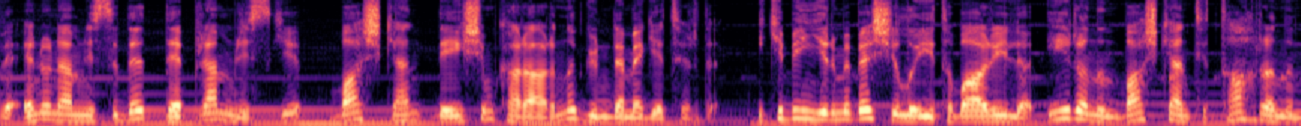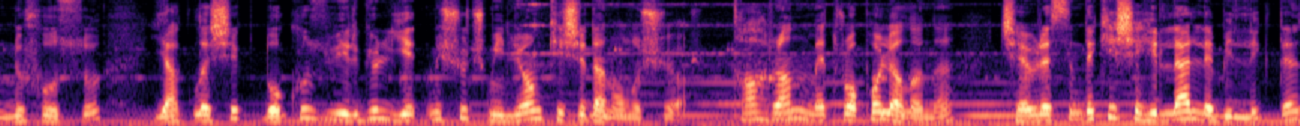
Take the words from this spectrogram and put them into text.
ve en önemlisi de deprem riski başkent değişim kararını gündeme getirdi. 2025 yılı itibarıyla İran'ın başkenti Tahran'ın nüfusu yaklaşık 9,73 milyon kişiden oluşuyor. Tahran metropol alanı çevresindeki şehirlerle birlikte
